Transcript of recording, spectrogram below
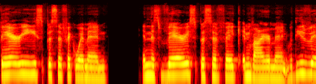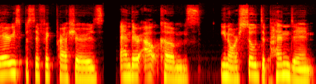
very specific women in this very specific environment with these very specific pressures, and their outcomes, you know, are so dependent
